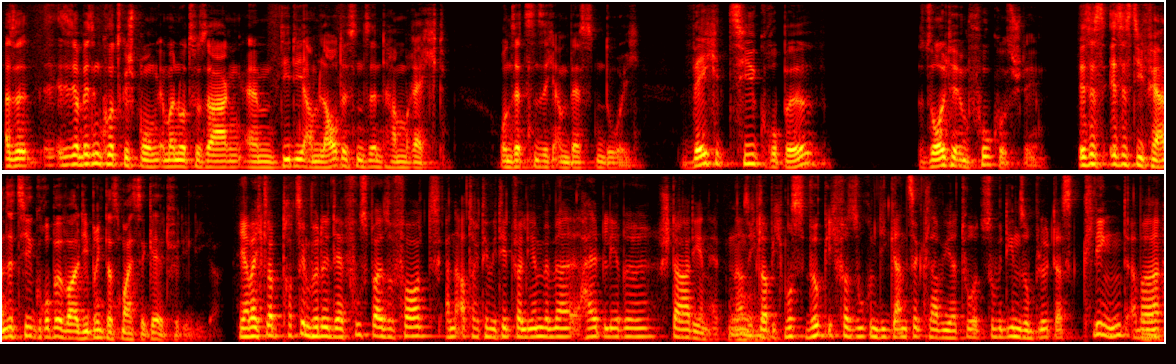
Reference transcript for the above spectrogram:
Also es ist ein bisschen kurz gesprungen, immer nur zu sagen, ähm, die, die am lautesten sind, haben Recht und setzen sich am besten durch welche Zielgruppe sollte im Fokus stehen? Ist es, ist es die Fernsehzielgruppe, weil die bringt das meiste Geld für die Liga? Ja, aber ich glaube, trotzdem würde der Fußball sofort an Attraktivität verlieren, wenn wir halbleere Stadien hätten. Also ich glaube, ich muss wirklich versuchen, die ganze Klaviatur zu bedienen, so blöd das klingt, aber mhm.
